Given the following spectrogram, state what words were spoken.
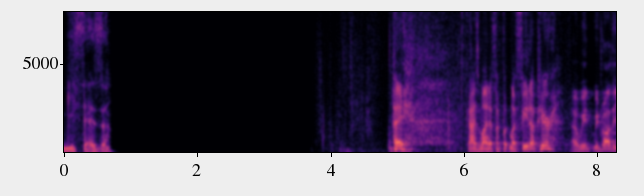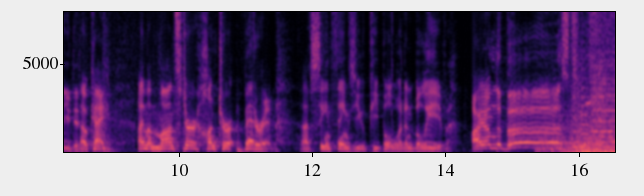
PEGI 16. Hey, guys, mind if I put my feet up here? Uh, we'd, we'd rather you didn't. Okay, I'm a monster hunter veteran. I've seen things you people wouldn't believe. I am the best!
